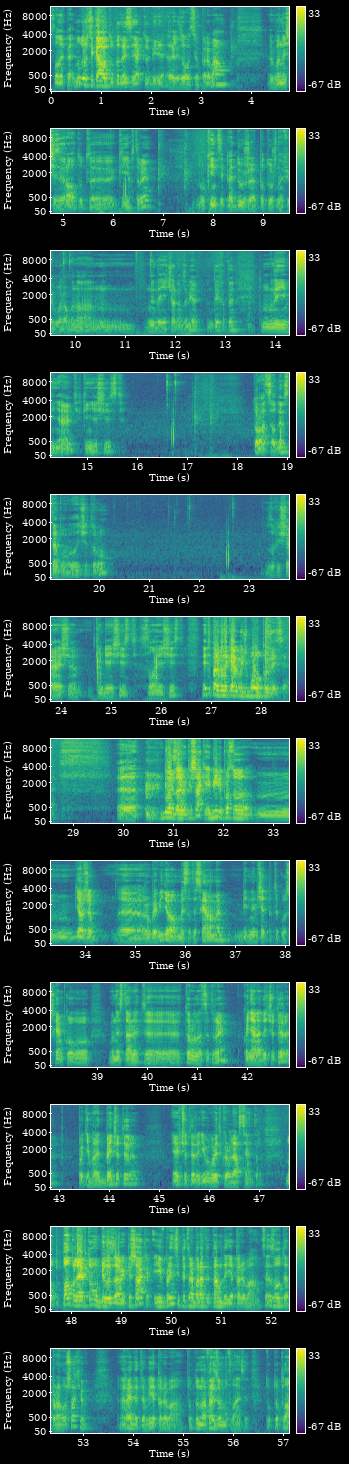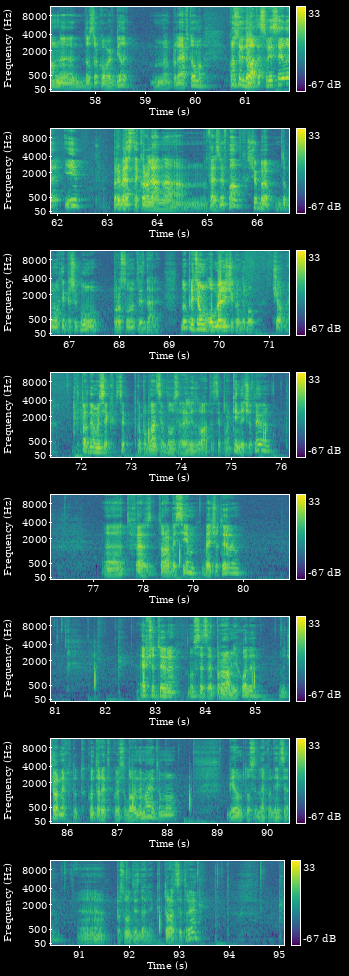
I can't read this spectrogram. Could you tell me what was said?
Слон F5. Ну, дуже цікаво тут подивитися, як тут білі реалізовують цю перевагу. Вони ще зіграли тут е, кінь F3. Ну, кінь c5 дуже потужна фігура, вона не дає чорним взагалі дихати. Тому вони її міняють. Кінь є 6. Тура це 1 з темпом вивеличить туру. Захищає ще кінь б'є 6, слон є 6. І тепер виникає учбова позиція. Е, білих зайвий пішак, і білі просто. Я вже е, робив відео, мислити схемами. Білі не мічать таку схемку. Вони ставлять е, туру на c3, коня на d4, потім грають b4, f4 і виводять короля в центр. Ну, план полягає в тому, білий зайвий пішак, і в принципі треба грати там, де є перевага. Це золоте правило шахів. Грай, де тебе є перевага. Тобто на ферзовому фланзі. Тобто план достроковий в білих полягає в тому, консолідувати свої сили і привести короля на ферзовий фланг, щоб допомогти пішаку просунутись далі. Ну і при цьому обмежуючи контроль чорних. Тепер дивимося, як це капобланцям вдалося реалізувати цей план. Кінь d4. Е, Ферзь Тура b7, b4, f4. Ну, все це програмні ходи. Ну, чорних тут контраритикої особливо немає, тому білим досить легко вдається е, посунутись далі. Тура c3.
